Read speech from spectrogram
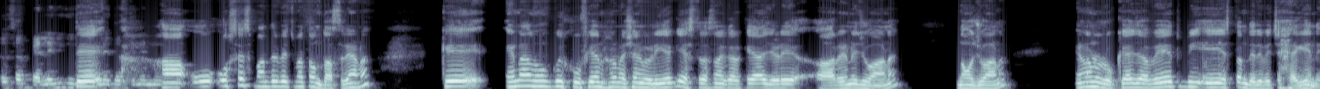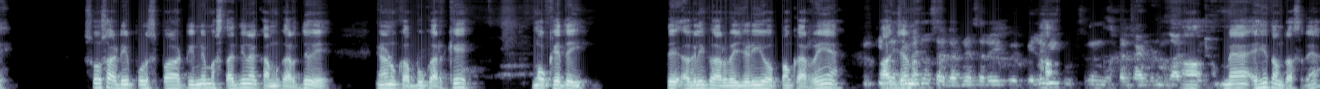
ਤੇ ਸਰ ਪਹਿਲੇ ਵੀ ਕੋਈ ਤੇ ਮਾਮਲੇ ਦਰਜ ਨੇ ਹਾਂ ਉਹ ਉਸੇ ਸੰਬੰਧ ਦੇ ਵਿੱਚ ਮੈਂ ਤੁਹਾਨੂੰ ਦੱਸ ਰਿਹਾ ਨਾ ਕਿ ਇਹਨਾਂ ਨੂੰ ਕੋਈ ਖੁਫੀਆ ਇਨਫੋਰਮੇਸ਼ਨ ਮਿਲੀ ਹੈ ਕਿ ਇਸ ਤਰ੍ਹਾਂ ਕਰਕੇ ਆ ਜਿਹੜੇ ਆ ਰਹੇ ਨੇ ਜਵਾਨ ਨੌਜਵਾਨ ਇਹਨਾਂ ਨੂੰ ਰੋਕਿਆ ਜਾਵੇ ਤੇ ਵੀ ਇਹ ਇਸ ਧੰਦੇ ਦੇ ਵਿੱਚ ਹੈਗੇ ਨੇ। ਸੋ ਸਾਡੀ ਪੁਲਿਸ ਪਾਰਟੀ ਨੇ ਮੁਸਤੈਦੀ ਨਾਲ ਕੰਮ ਕਰਦੇ ਹੋਏ ਇਹਨਾਂ ਨੂੰ ਕਾਬੂ ਕਰਕੇ ਮੌਕੇ ਤੇ ਹੀ ਤੇ ਅਗਲੀ ਕਾਰਵਾਈ ਜਿਹੜੀ ਉਹ ਆਪਾਂ ਕਰ ਰਹੇ ਹਾਂ। ਅੱਜ ਸਰਗਰਮ ਨੇ ਸਰ ਇਹ ਕੋਈ ਪਹਿਲੇ ਵੀ ਕਨਸਾਈਨਮੈਂਟ ਮੰਗਾ ਹਾਂ ਮੈਂ ਇਹੀ ਤੁਹਾਨੂੰ ਦੱਸ ਰਿਹਾ।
